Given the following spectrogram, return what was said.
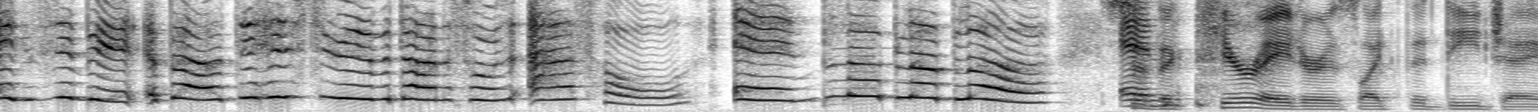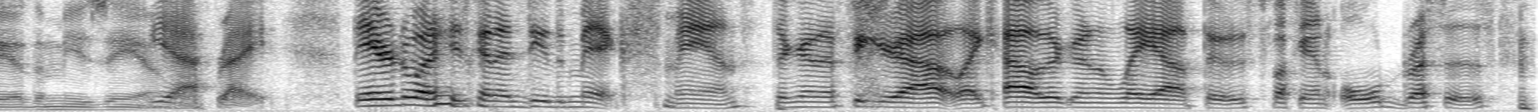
exhibit about the history of a dinosaur's asshole and blah blah blah. so and the curator is like the dj of the museum yeah, right. They're the one who's gonna do the mix, man. They're gonna figure out like how they're gonna lay out those fucking old dresses.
